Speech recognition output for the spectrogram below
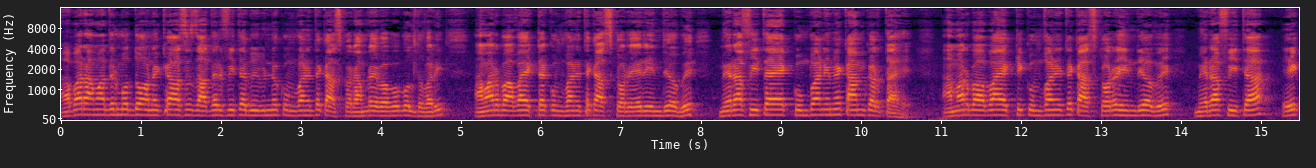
আবার আমাদের মধ্যে অনেকে আছে যাদের ফিতা বিভিন্ন কোম্পানিতে কাজ করে, আমরা এভাবেও বলতে পারি। আমার বাবা একটা কোম্পানিতে কাজ করে, এর হিন্দি হবে, মেরা ফিতা এক কোম্পানি মে কাম করতা হে। আমার বাবা একটি কোম্পানিতে কাজ করে, হিন্দি হবে, মেরা ফিতা এক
